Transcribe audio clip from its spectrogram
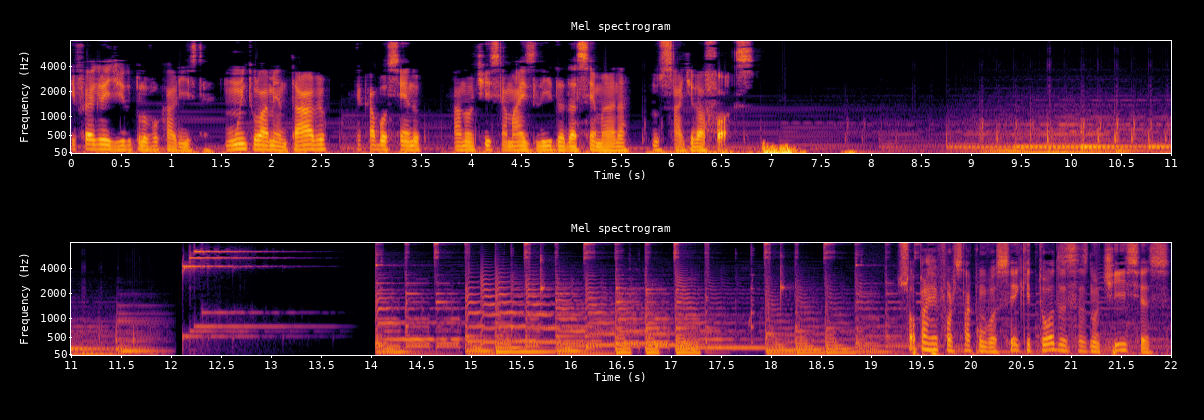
e foi agredido pelo vocalista. Muito lamentável e acabou sendo a notícia mais lida da semana no site da Fox. Só para reforçar com você que todas essas notícias,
